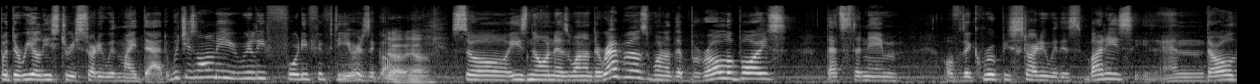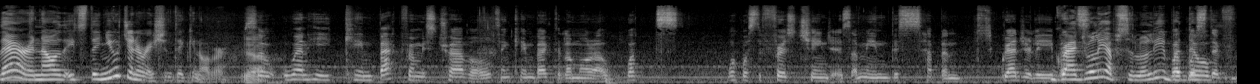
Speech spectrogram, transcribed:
but the real history started with my dad which is only really 40 50 mm. years ago Yeah, yeah. so he's known as one of the rebels, one of the Barolo boys. That's the name of the group he started with his buddies, and they're all there. And now it's the new generation taking over. Yeah. So when he came back from his travels and came back to La Morra, what's what was the first changes? I mean, this happened gradually. Gradually, absolutely, but there was the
